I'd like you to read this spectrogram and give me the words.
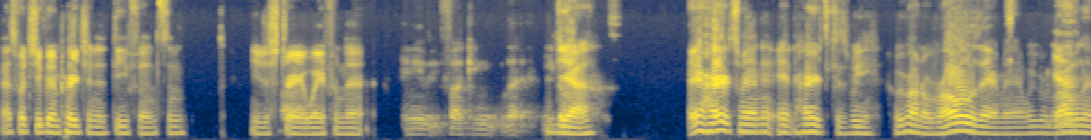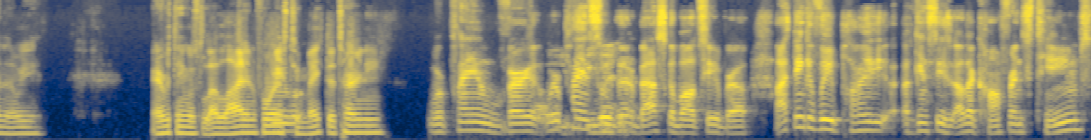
that's what you've been preaching is defense and you just stray Oh. away from that. And you fucking let. you Yeah. It hurts, man. It, it hurts because we we were on a roll there, man. We were Yeah. rolling and we everything was aligning for I us mean, to make the tourney. We're playing very. We're playing some good basketball too, bro. I think if we play against these other conference teams,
